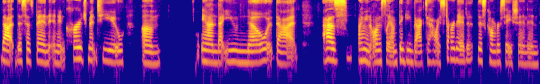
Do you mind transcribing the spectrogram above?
that this has been an encouragement to you um and that you know that as I mean, honestly, I'm thinking back to how I started this conversation and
